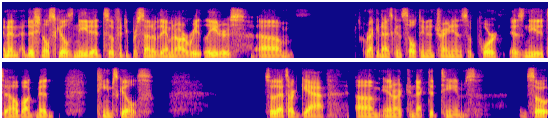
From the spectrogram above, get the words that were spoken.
And then additional skills needed. So 50% of the M&R leaders um, recognize consulting and training and support is needed to help augment team skills. So that's our gap um, in our connected teams. So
